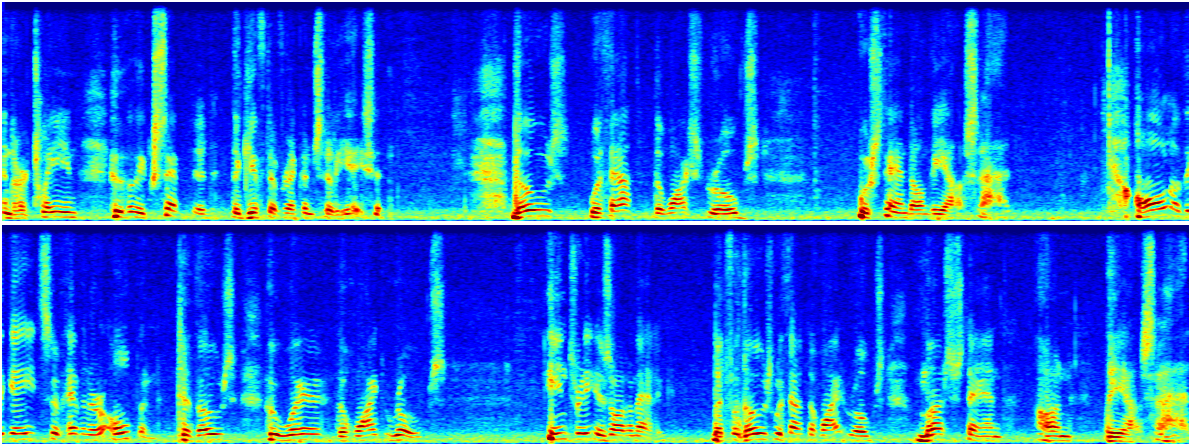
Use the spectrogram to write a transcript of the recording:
and are clean, who have accepted the gift of reconciliation. Those without the washed robes will stand on the outside. All of the gates of heaven are open to those who wear the white robes. Entry is automatic, but for those without the white robes must stand on the outside.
